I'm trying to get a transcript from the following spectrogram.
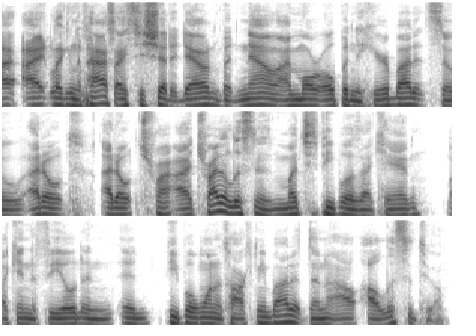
I, I like in the past I used to shut it down, but now I'm more open to hear about it. So I don't I don't try I try to listen as much as people as I can, like in the field, and and people want to talk to me about it, then I'll I'll listen to them.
